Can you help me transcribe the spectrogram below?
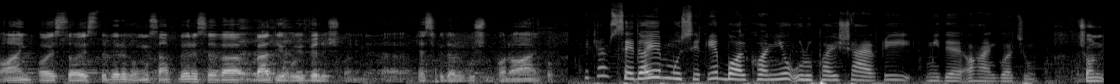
آهنگ آهسته آهسته بره به اون سمت برسه و بعد یهویی ولش کنیم. کسی که داره گوش می‌کنه آهنگ رو یکم صدای موسیقی بالکانی و اروپای شرقی میده آهنگاتون. چون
